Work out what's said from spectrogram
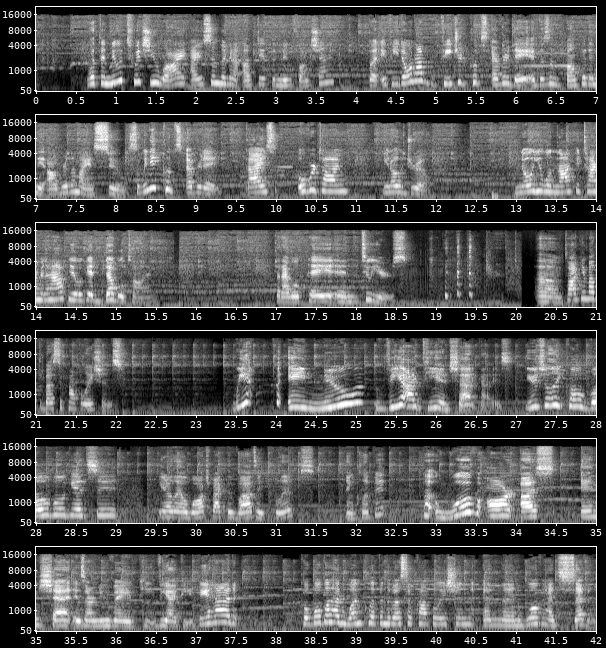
with the new Twitch UI, I assume they're going to update the new function. But if you don't have featured clips every day, it doesn't bump it in the algorithm, I assume. So we need clips every day. Guys, overtime, you know the drill. No, you will not get time and a half, you will get double time. That I will pay in two years. um, talking about the best of compilations. We have a new VIP in chat, guys. Usually Kobobo gets it. You know, they'll watch back the VODs and clips and clip it. But Woob R Us in chat is our new VIP. They had Kobobo had one clip in the best of compilation, and then Woob had seven.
